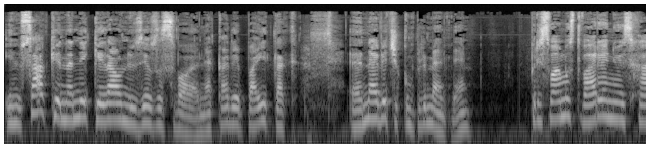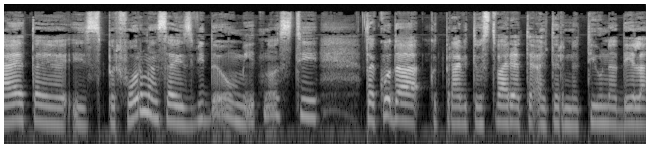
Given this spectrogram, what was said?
in vsak je na neki ravni vzel za svoje, ne, kar je pa itak eh, največji kompliment. Ne. Pri svojem ustvarjanju izhajate iz performansa, iz video umetnosti, tako da, kot pravite, ustvarjate alternativna dela,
